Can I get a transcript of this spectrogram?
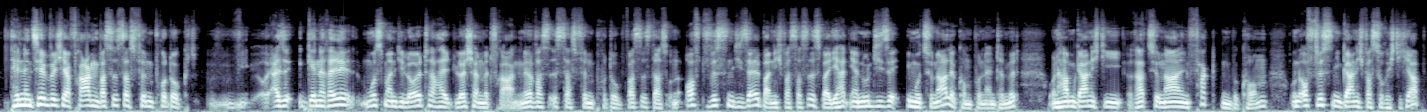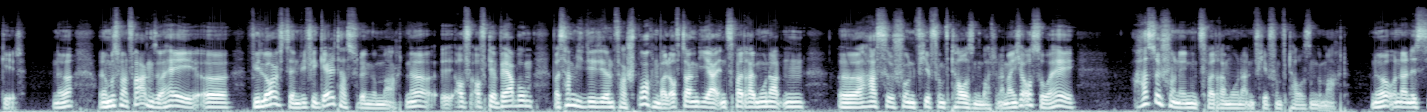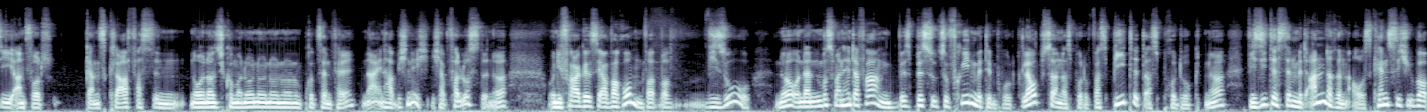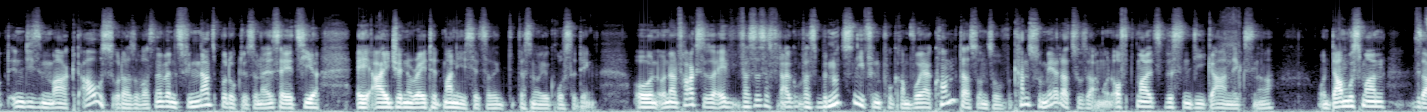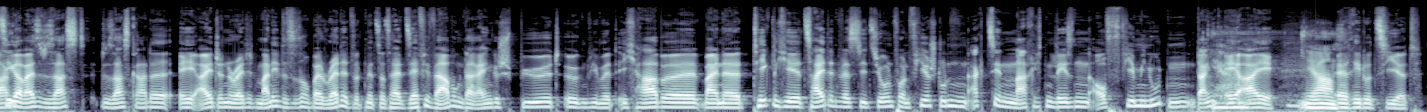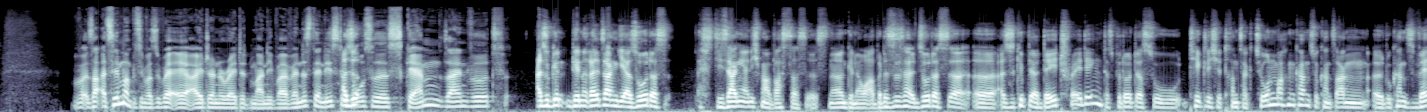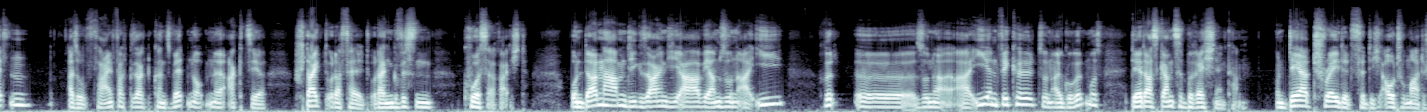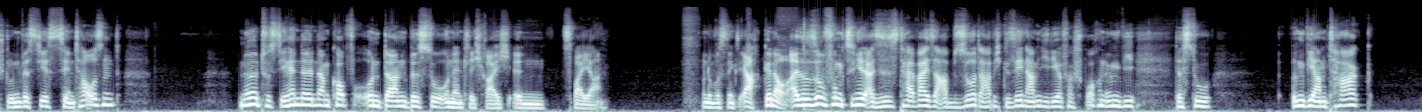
tendenziell würde ich ja fragen, was ist das für ein Produkt? Wie, also generell muss man die Leute halt löchern mit Fragen, ne? Was ist das für ein Produkt? Was ist das? Und oft wissen die selber nicht, was das ist, weil die hatten ja nur diese emotionale Komponente mit und haben gar nicht die rationalen Fakten bekommen. Und oft wissen die gar nicht, was so richtig abgeht. Ne? Und dann muss man fragen, so, hey, äh, wie läuft's denn? Wie viel Geld hast du denn gemacht? Ne? Auf, auf der Werbung, was haben die dir denn versprochen? Weil oft sagen die ja, in zwei, drei Monaten äh, hast du schon 4.000, 5.000 gemacht. Und dann meine ich auch so, hey, hast du schon in den zwei, drei Monaten 4.000, 5.000 gemacht? Ne? Und dann ist die Antwort ganz klar fast in 99,999% Fällen, nein, habe ich nicht. Ich habe Verluste, ne? Und die Frage ist ja, warum? W wieso? Ne? Und dann muss man hinterfragen, bist, bist du zufrieden mit dem Produkt? Glaubst du an das Produkt? Was bietet das Produkt, ne? Wie sieht es denn mit anderen aus? Kennst du dich überhaupt in diesem Markt aus oder sowas, ne? Wenn es Finanzprodukt ist und dann ist ja jetzt hier AI-Generated Money ist jetzt das neue große Ding. Und, und dann fragst du so, ey, was ist das für ein, was benutzen die für ein Programm? Woher kommt das und so? Kannst du mehr dazu sagen? Und oftmals wissen die gar nichts, ne? Und da muss man sagen. Witzigerweise, du sagst, du sagst gerade AI-generated Money, das ist auch bei Reddit, wird mir zurzeit sehr viel Werbung da reingespült, irgendwie mit, ich habe meine tägliche Zeitinvestition von vier Stunden Aktiennachrichten lesen auf vier Minuten dank ja. AI ja. Äh, reduziert. Erzähl mal ein bisschen was über AI-generated Money, weil wenn das der nächste also, große Scam sein wird. Also gen generell sagen die ja so, dass die sagen ja nicht mal, was das ist, ne? Genau, aber das ist halt so, dass äh, also es gibt ja Daytrading, das bedeutet, dass du tägliche Transaktionen machen kannst. Du kannst sagen, äh, du kannst wetten, also vereinfacht gesagt, du kannst wetten, ob eine Aktie steigt oder fällt oder einen gewissen Kurs erreicht. Und dann haben die gesagt, ja, wir haben so ein AI, äh, so eine AI entwickelt, so einen Algorithmus, der das Ganze berechnen kann. Und der tradet für dich automatisch. Du investierst 10.000, ne, tust die Hände hinterm Kopf und dann bist du unendlich reich in zwei Jahren. Und du musst nichts. Ja, genau. Also so funktioniert. Also es ist teilweise absurd. Da habe ich gesehen, haben die dir versprochen irgendwie, dass du irgendwie am Tag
